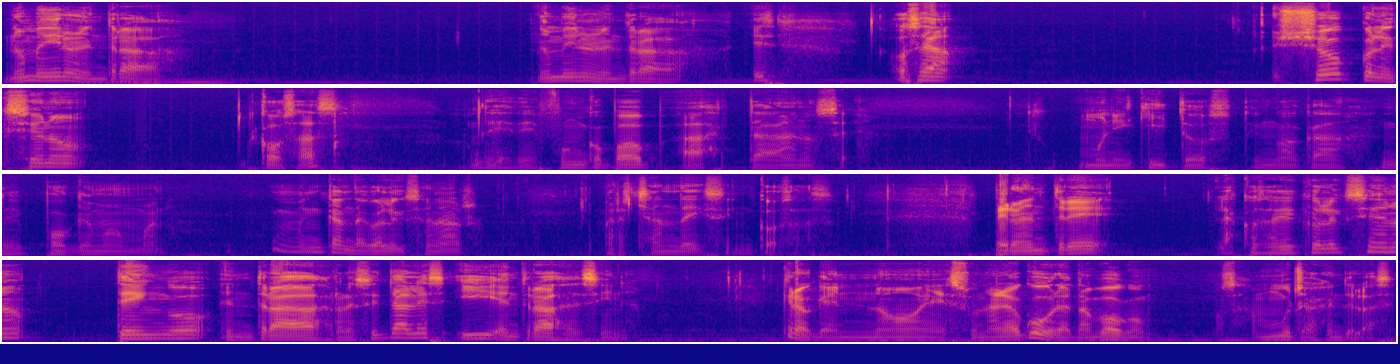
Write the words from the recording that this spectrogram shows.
no me dieron entrada. No me dieron entrada. Es, o sea, yo colecciono cosas, desde Funko Pop hasta, no sé, muñequitos tengo acá de Pokémon, bueno, me encanta coleccionar merchandising, cosas. Pero entre las cosas que colecciono, tengo entradas recitales y entradas de cine. Creo que no es una locura tampoco, o sea, mucha gente lo hace.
